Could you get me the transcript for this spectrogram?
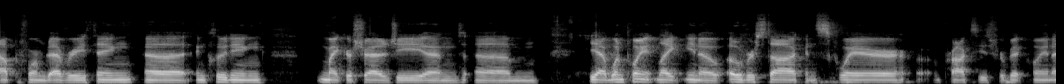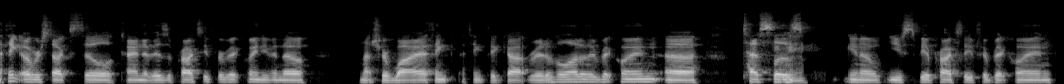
outperformed everything, uh, including MicroStrategy and um, yeah, at one point, like you know, Overstock and Square proxies for Bitcoin. I think Overstock still kind of is a proxy for Bitcoin, even though I'm not sure why. I think I think they got rid of a lot of their Bitcoin. Uh, Tesla's, mm-hmm. you know, used to be a proxy for Bitcoin.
